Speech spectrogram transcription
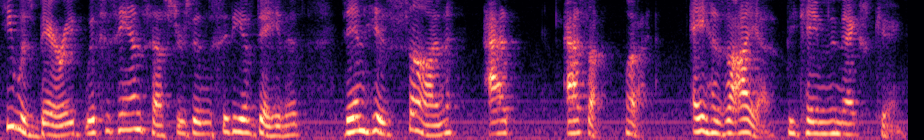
he was buried with his ancestors in the city of David. Then his son, Asa, Ahaziah, became the next king.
